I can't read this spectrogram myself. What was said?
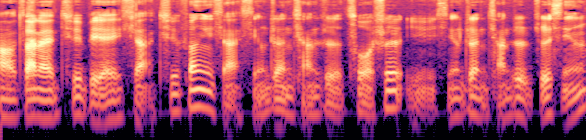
好，再来区别一下，区分一下行政强制措施与行政强制执行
